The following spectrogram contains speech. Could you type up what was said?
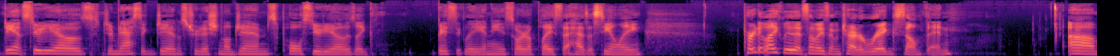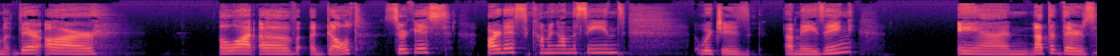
dance studios, gymnastic gyms, traditional gyms, pole studios, like basically any sort of place that has a ceiling. Pretty likely that somebody's going to try to rig something. Um, there are a lot of adult circus artists coming on the scenes, which is amazing. And not that there's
